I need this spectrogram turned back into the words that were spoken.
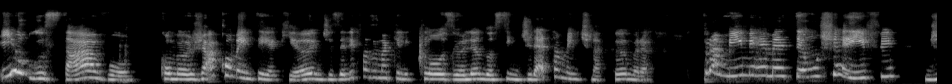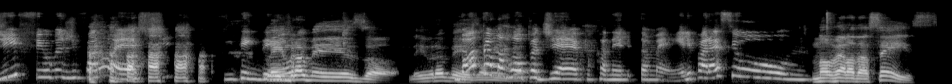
E o Gustavo, como eu já comentei aqui antes, ele fazendo aquele close, olhando assim diretamente na câmera, para mim me remeteu um xerife de filmes de faroeste, entendeu? Lembra mesmo. Lembra mesmo. Bota uma amiga. roupa de época nele também. Ele parece o, Novela das seis?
